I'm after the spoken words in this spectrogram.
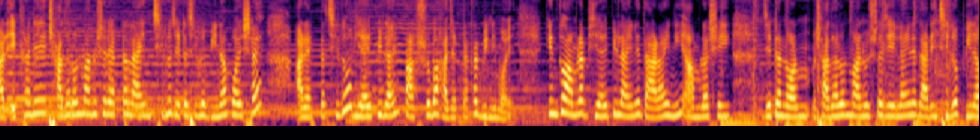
আর এখানে সাধারণ মানুষের একটা লাইন ছিল, যেটা ছিল বিনা পয়সায়, আর একটা ছিল ভিআইপি লাইন পাঁচশো বা হাজার টাকার বিনিময়ে। কিন্তু আমরা ভিআইপি লাইনে দাঁড়াইনি, আমরা সেই যেটা নর্ম, সাধারণ মানুষরা যেই লাইনে দাঁড়িয়ে ছিল বিনা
